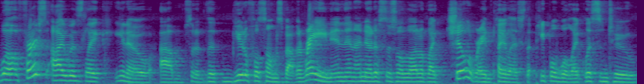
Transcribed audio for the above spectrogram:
Well, first I was like, you know, um, sort of the beautiful songs about the rain. And then I noticed there's a lot of like chill rain playlists that people will like listen to,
